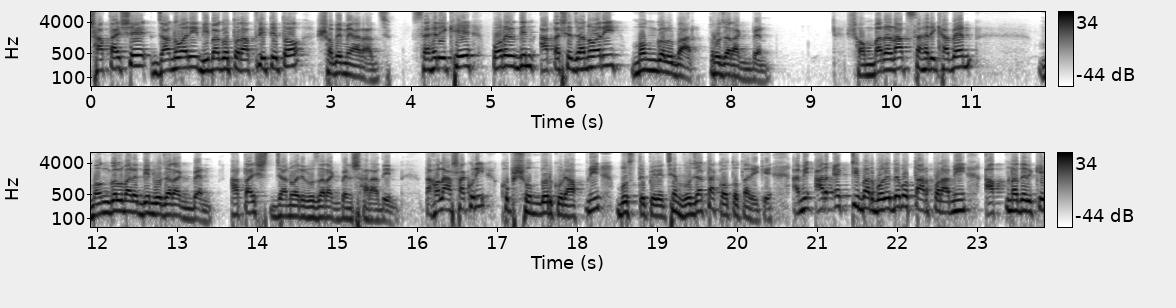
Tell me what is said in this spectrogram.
সাতাশে জানুয়ারি দিবাগত রাত্রিতে তো সবে মেয়ারাজ। সেহরি খেয়ে পরের দিন আটাশে জানুয়ারি মঙ্গলবার রোজা রাখবেন। সোমবারের রাত সাহারি খাবেন মঙ্গলবারের দিন রোজা রাখবেন, আঠাইশ জানুয়ারি রোজা রাখবেন সারাদিন। তাহলে আশা করি খুব সুন্দর করে আপনি বুঝতে পেরেছেন রোজাটা কত তারিখে। আমি আর একটি বার বলে দেব, তারপর আমি আপনাদেরকে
